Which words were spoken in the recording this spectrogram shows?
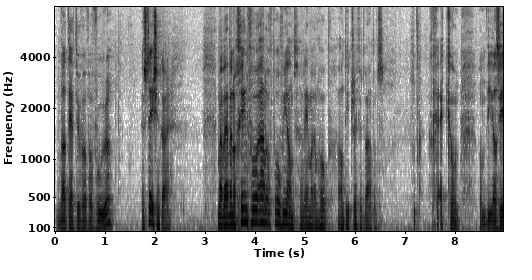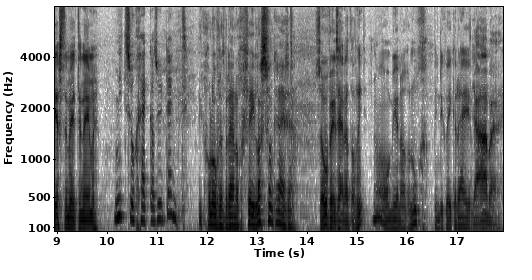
Wat heeft u voor vervoer? Een stationcar. Maar we hebben nog geen voorraden of proviant. Alleen maar een hoop anti-Triffid wapens. Gek om, om die als eerste mee te nemen. Niet zo gek als u denkt. Ik geloof dat we daar nog veel last van krijgen. Zoveel zijn er toch niet? Nou, meer dan genoeg in de kwekerijen. Ja, maar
